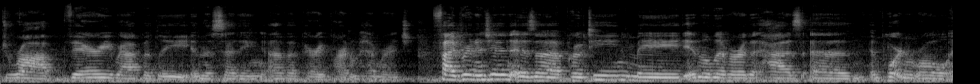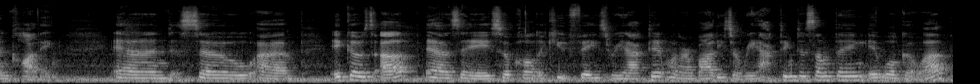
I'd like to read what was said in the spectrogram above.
drop very rapidly in the setting of a peripartum hemorrhage. Fibrinogen is a protein made in the liver that has an important role in clotting. And so um, it goes up as a so called acute phase reactant. When our bodies are reacting to something, it will go up.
